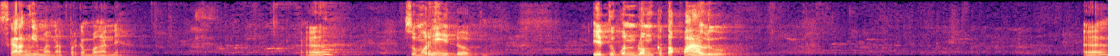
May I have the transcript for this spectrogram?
Sekarang gimana perkembangannya? Eh? Sumur hidup. Itu pun belum ketok palu. Eh?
